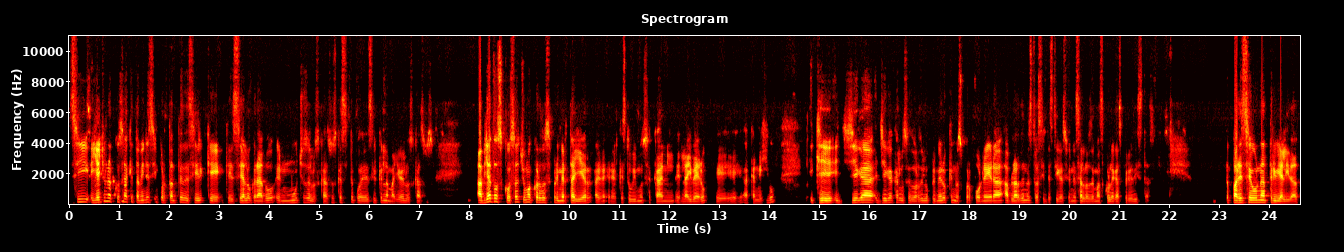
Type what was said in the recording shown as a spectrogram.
Sí, y hay una cosa que también es importante decir que, se ha logrado en muchos de los casos, casi te puedo decir que en la mayoría de los casos. Había dos cosas, yo me acuerdo de ese primer taller en el que estuvimos acá en, la Ibero, eh, acá en México, que llega, llega Carlos Eduardo y lo primero que nos propone era hablar de nuestras investigaciones a los demás colegas periodistas parece una trivialidad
